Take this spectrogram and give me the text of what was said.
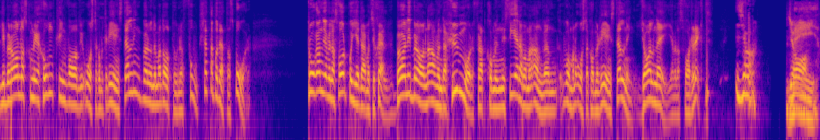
Liberalernas kommunikation kring vad vi åstadkommit i regeringsställning bör under mandatperioden fortsätta på detta spår. Frågan jag vill ha svar på ger däremot sig själv. Bör Liberalerna använda humor för att kommunicera vad man, använd, vad man åstadkommer i regeringsställning? Ja eller nej? Jag vill ha svar direkt. Ja. Ja. Nej.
